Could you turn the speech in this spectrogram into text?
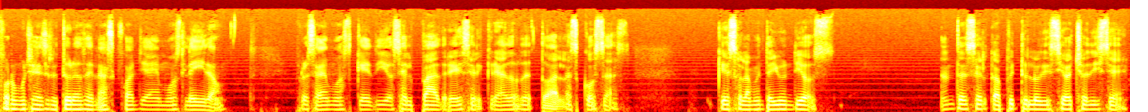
por muchas escrituras de las cuales ya hemos leído. Pero sabemos que Dios el Padre es el creador de todas las cosas, que solamente hay un Dios. Antes el capítulo 18 dice,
